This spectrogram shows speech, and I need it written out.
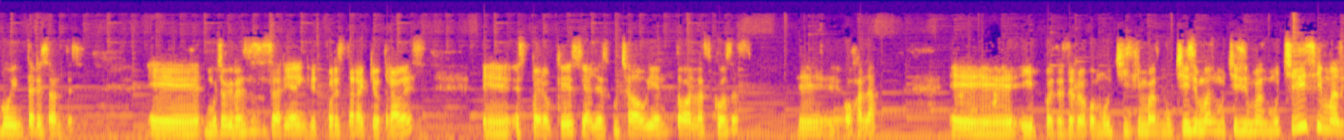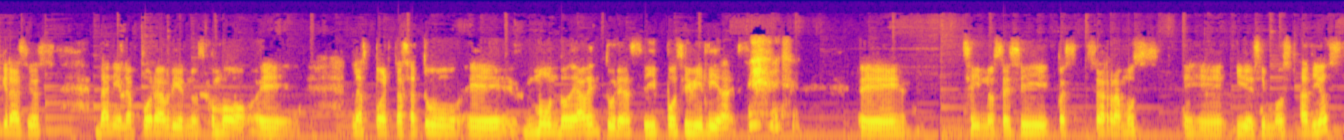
muy interesantes. Eh, muchas gracias a César y a Ingrid por estar aquí otra vez. espero que se haya escuchado bien todas las cosas, ojalá. y pues desde luego muchísimas, muchísimas, muchísimas, muchísimas gracias Daniela por abrirnos como las puertas a tu eh, mundo de aventuras y posibilidades. eh, sí, no sé si pues cerramos eh, y decimos adiós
